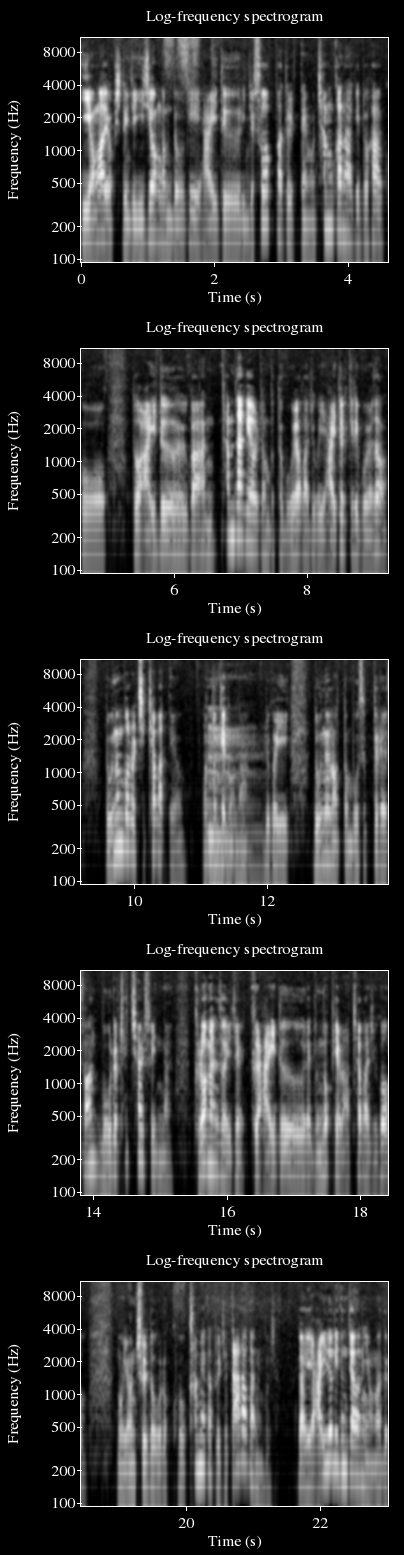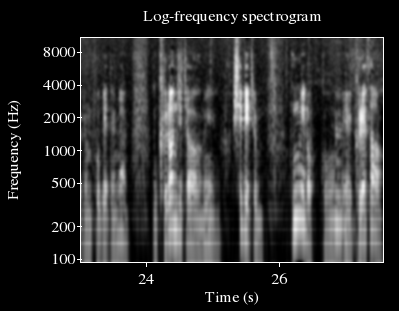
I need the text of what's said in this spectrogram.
이 영화 역시도 이제 이지원 감독이 아이들이 이제 수업 받을 때 뭐 참관하기도 하고 또 아이들과 한 3, 4개월 전부터 모여 가지고 이 아이들끼리 모여서 노는 거를 지켜봤대요. 어떻게 음. 노나 그리고 이 노는 어떤 모습들에선 뭐를 캐치할 수 있나 그러면서 이제 그 아이들의 눈높이에 맞춰 가지고 뭐 연출도 그렇고 카메라도 이제 따라가는 거죠. 그러니까 이 아이들이 등장하는 영화들은 보게 되면 그런 지점이 확실히 좀 흥미롭고 음. 예, 그래서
